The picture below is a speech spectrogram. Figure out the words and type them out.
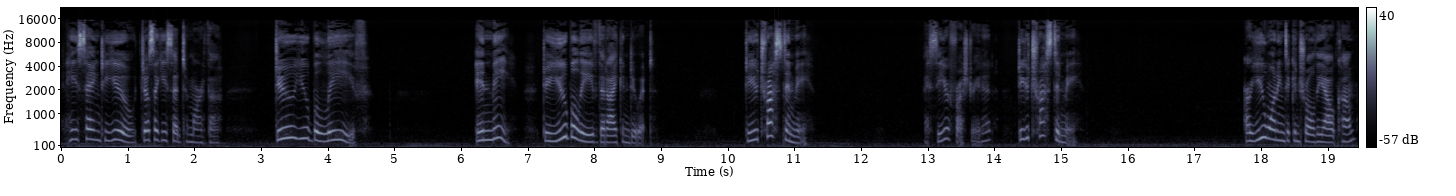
And he's saying to you, just like he said to Martha, do you believe in me? Do you believe that I can do it? Do you trust in me? I see you're frustrated. Do you trust in me? Are you wanting to control the outcome,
